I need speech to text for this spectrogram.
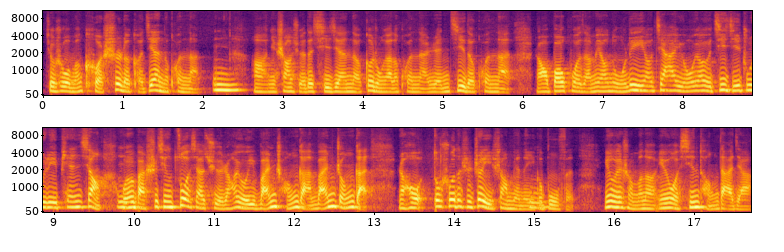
就是我们可视的、可见的困难。嗯啊，你上学的期间的各种各样的困难，人际的困难，然后包括咱们要努力、要加油、要有积极注意力偏向，我要把事情做下去，然后有一完成感、完整感，然后都说的是这一上面的一个部分。因为什么呢？因为我心疼大家，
